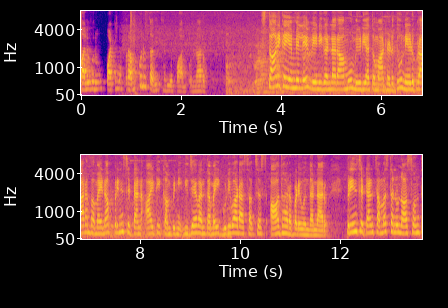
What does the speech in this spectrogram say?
పలువురు పట్టణ ప్రముఖులు తదితరులు పాల్గొన్నారు. స్థానిక ఎమ్మెల్యే వేణిగండ్ల రాము మీడియాతో మాట్లాడుతూ నేడు ప్రారంభమైన ప్రిన్స్ టన్ ఐటీ కంపెనీ విజయవంతమై గుడివాడ సక్సెస్ ఆధారపడి ఉందన్నారు. ప్రిన్స్ టన్ సంస్థను నా సొంత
